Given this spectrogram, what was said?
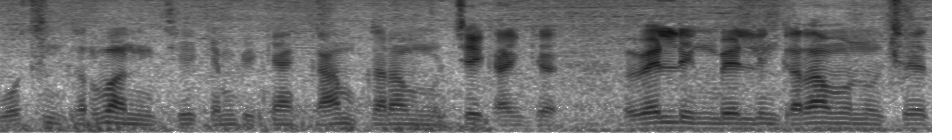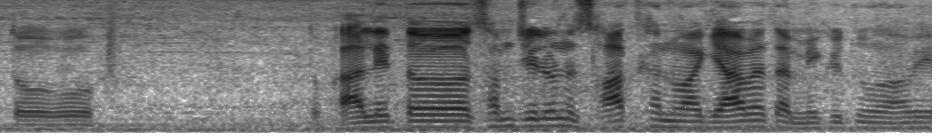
વોશિંગ કરવાની છે, કેમ કે ક્યાંક કામ કરાવવાનું છે, કારણ કે વેલ્ડિંગ વેલ્ડિંગ કરાવવાનું છે, તો તો કાલે તો સમજી લો ને, સાત ખન વાગે આવ્યા હતા મેં કીધું હવે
